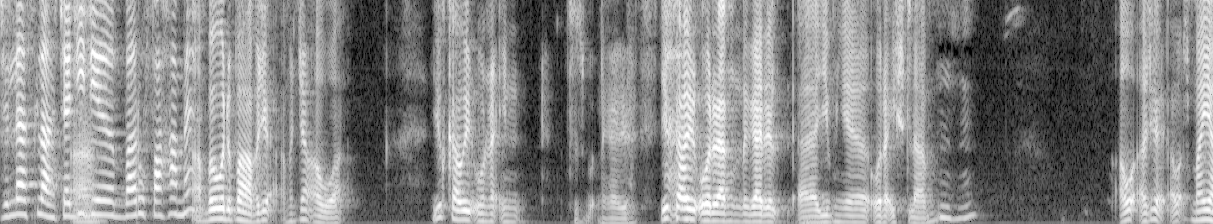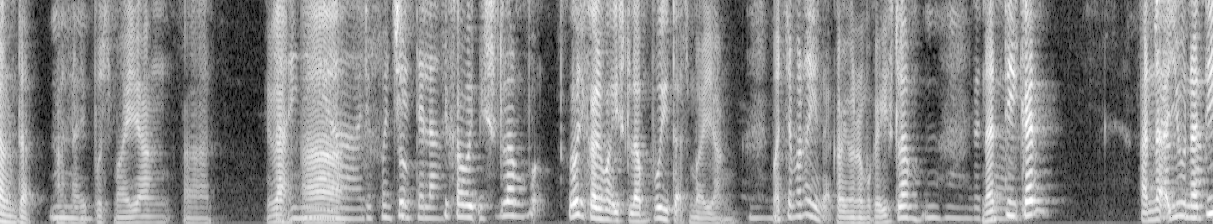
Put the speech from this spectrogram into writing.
Jelas lah. Jadi dia baru faham eh. Ha, baru dia faham. Macam, macam awak. You kahwin orang in sebut negara. You kahwin orang negara uh, you punya orang Islam. Mm-hmm. Awak cakap awak semayang tak? Mm-hmm. Saya pun semayang. Ah, yalah. Tak ini. Ah. ah, dia pun cerita lah. You kahwin Islam pun kalau you kahwin orang Islam pun you tak sembahyang. Mm-hmm. Macam mana you nak kahwin orang bukan Islam? Mhm, betul. Nanti kan anak you nanti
